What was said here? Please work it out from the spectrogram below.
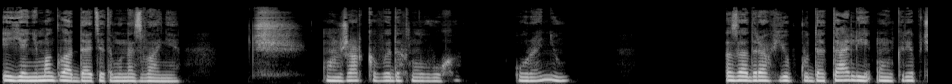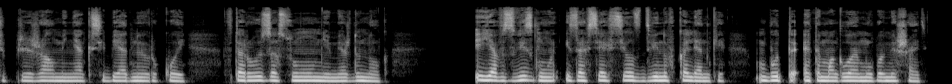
и я не могла дать этому название. Чш, он жарко выдохнул в ухо. Уроню. Задрав юбку до талии, он крепче прижал меня к себе одной рукой, вторую засунул мне между ног. И я взвизгнула изо всех сил, сдвинув коленки, будто это могло ему помешать.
